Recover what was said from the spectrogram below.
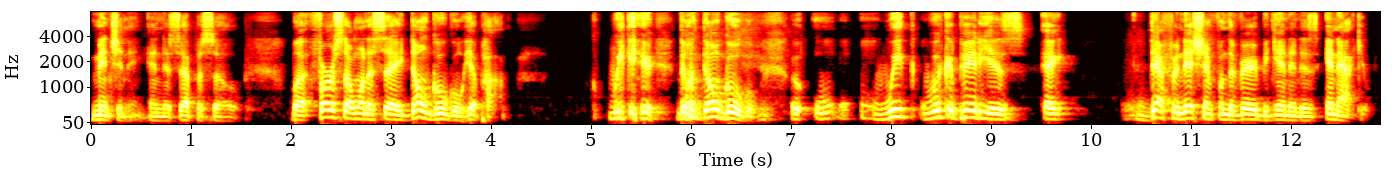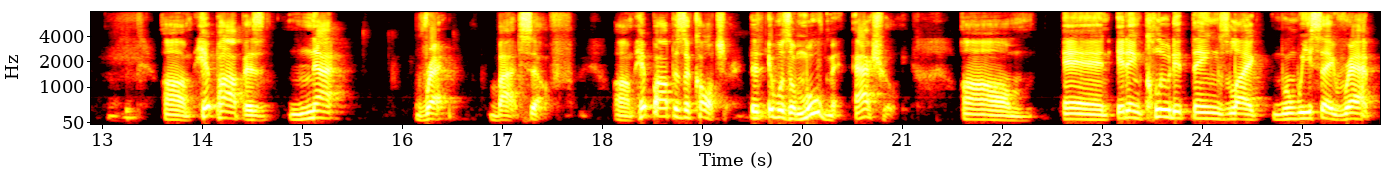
mention it in this episode. But first, I want to say, don't Google hip hop. We don't don't Google. We, Wikipedia's a definition from the very beginning is inaccurate. Mm-hmm. Um, hip hop is not rap by itself. Um, hip hop is a culture. It, it, was a movement, actually. Um, and it included things like when we say rap,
